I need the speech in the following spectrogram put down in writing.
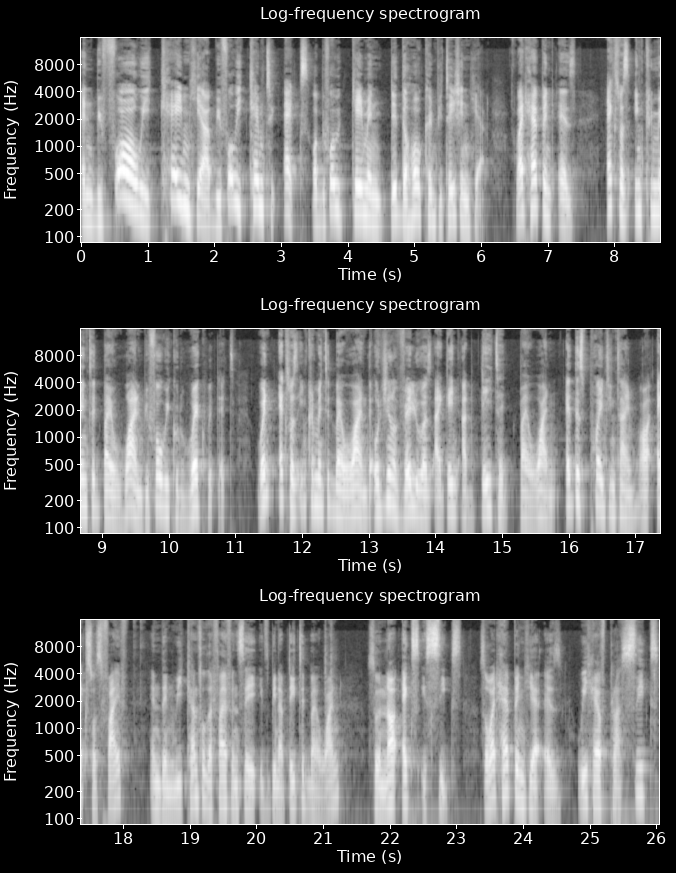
And before we came here before we came to x or before we came and did the whole computation here what happened is x was incremented by 1 before we could work with it when x was incremented by 1, the original value was again updated by 1. At this point in time, our x was 5, and then we cancel the 5 and say it's been updated by 1. So now x is 6. So what happened here is we have plus 6,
